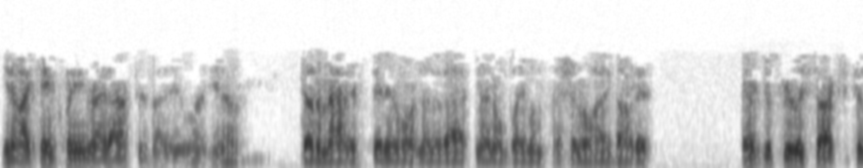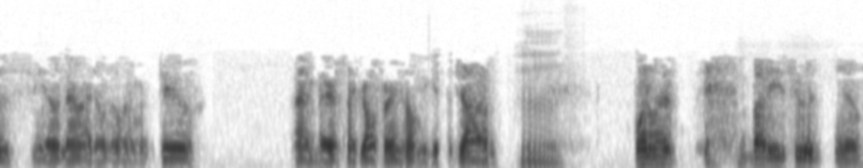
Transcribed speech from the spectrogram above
you know, I came clean right after, but it was, you know, doesn't matter. They didn't want none of that, and I don't blame them. I shouldn't have lied about it. And it just really sucks because, you know, now I don't know what I'm going to do. I embarrassed my girlfriend who helped me get the job. Hmm. One of my buddies who was, you know,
